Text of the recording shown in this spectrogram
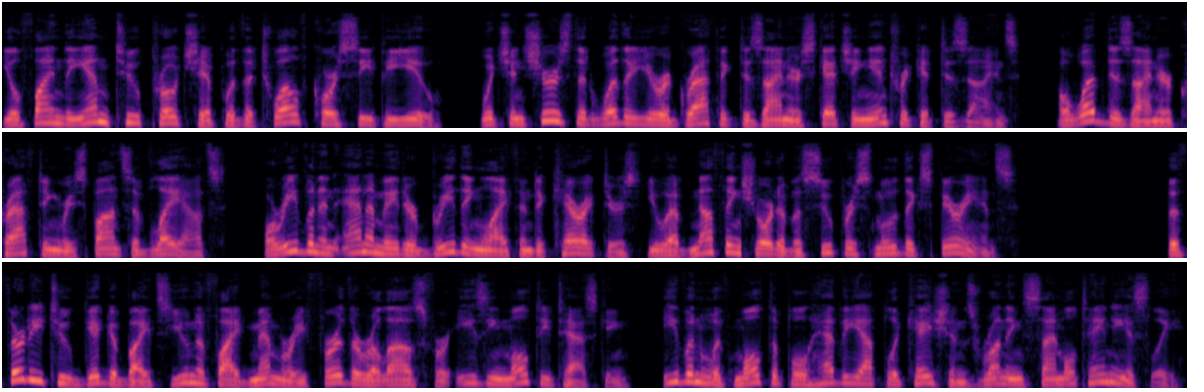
you'll find the M2 Pro chip with a 12 core CPU, which ensures that whether you're a graphic designer sketching intricate designs, a web designer crafting responsive layouts, or even an animator breathing life into characters, you have nothing short of a super smooth experience. The 32GB unified memory further allows for easy multitasking, even with multiple heavy applications running simultaneously.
